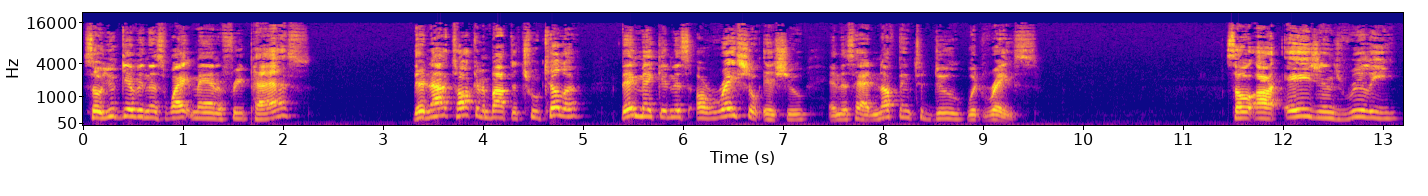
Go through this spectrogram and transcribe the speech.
So you're giving this white man a free pass? They're not talking about the true killer. They're making this a racial issue, and this had nothing to do with race. So are Asians really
